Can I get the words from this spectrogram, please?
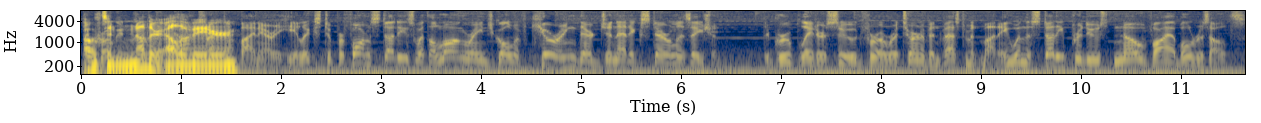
The Oh, it's Krogan another elevator. Binary Helix to perform studies with a long-range goal of curing their genetic sterilization. The group later sued for a return of investment money when the study produced no viable results.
